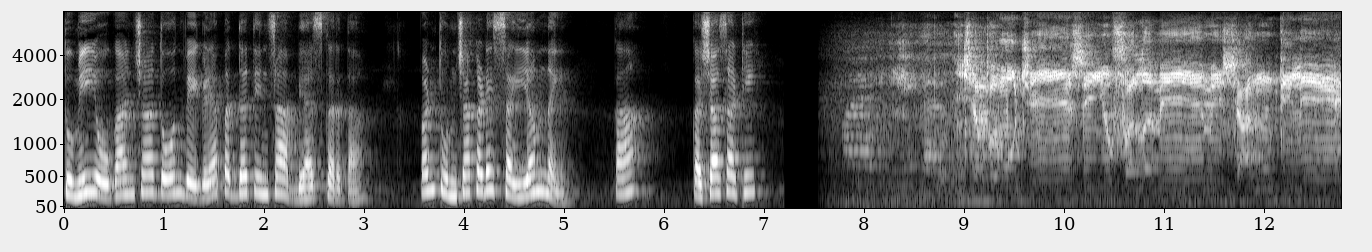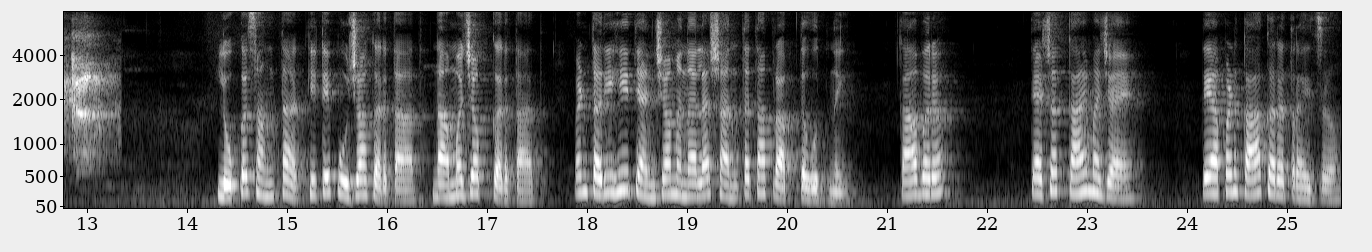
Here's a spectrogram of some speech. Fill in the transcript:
तुम्ही योगांच्या दोन वेगळ्या पद्धतींचा अभ्यास करता पण तुमच्याकडे संयम नाही का? कशासाठी? लोक सांगतात की ते पूजा करतात नामजप करतात पण तरीही त्यांच्या मनाला शांतता प्राप्त होत नाही. का बरं? त्याच्यात काय मजा आहे? ते आपण का करत राहायचं?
